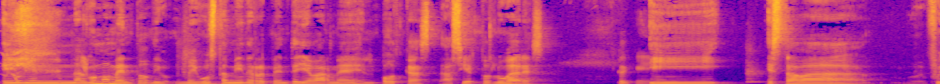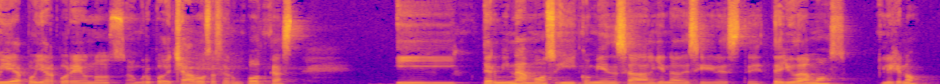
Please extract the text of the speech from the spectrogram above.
en, algún momento, digo, me gusta a mí de repente llevarme el podcast a ciertos lugares. Y estaba, fui a apoyar por ahí unos, a un grupo de chavos a hacer un podcast. Y terminamos y comienza alguien a decir, este, ¿te ayudamos? Y le dije, no,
